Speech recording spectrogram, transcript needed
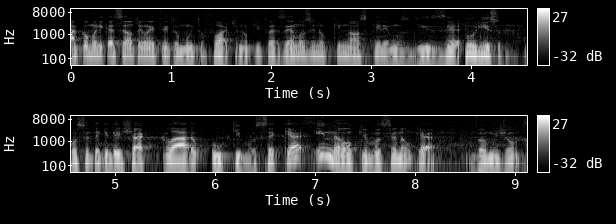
A comunicação tem um efeito muito forte no que fazemos e no que nós queremos dizer. Por isso, você tem que deixar claro o que você quer e não o que você não quer. Vamos juntos.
